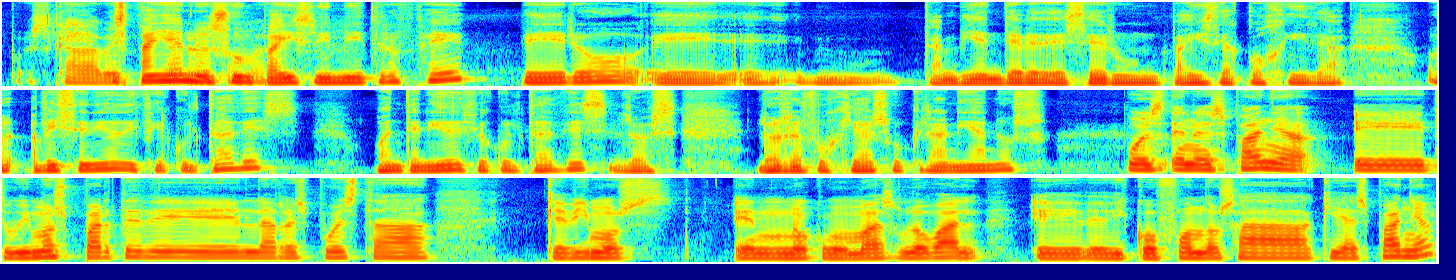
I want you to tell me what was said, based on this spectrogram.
pues cada vez... España no es un país limítrofe, pero eh, también debe de ser un país de acogida. ¿Habéis tenido dificultades o han tenido dificultades los, los refugiados ucranianos? Pues en España eh, tuvimos parte de la respuesta que dimos en, no como más global, eh, dedicó fondos aquí a España,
